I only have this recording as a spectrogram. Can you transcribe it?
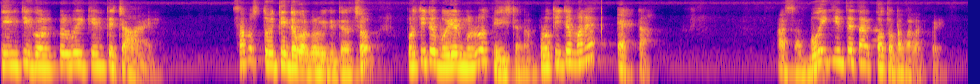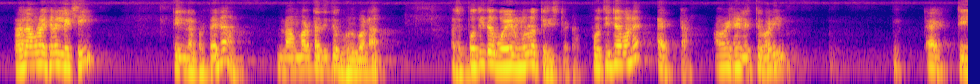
তিনটি গল্পের বই কিনতে চায়। সাপোজ তুমি তিনটা গল্পের বই কিনতে যাচ্ছ, প্রতিটা বইয়ের মূল্য তিরিশ টাকা। প্রতিটা মানে একটা। আচ্ছা বই কিনতে তার কত টাকা লাগবে? তাহলে আমরা এখানে লিখি তিন নাম্বার, তাই না? নাম্বারটা দিতে ভুলবো না। আচ্ছা প্রতিটা বইয়ের মূল্য তিরিশ টাকা। প্রতিটা মানে একটা। আমরা এখানে লিখতে পারি একটি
